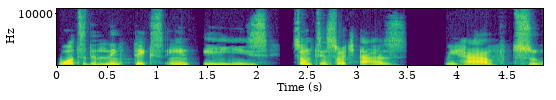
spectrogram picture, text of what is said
what the link takes in is something such as we have to.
